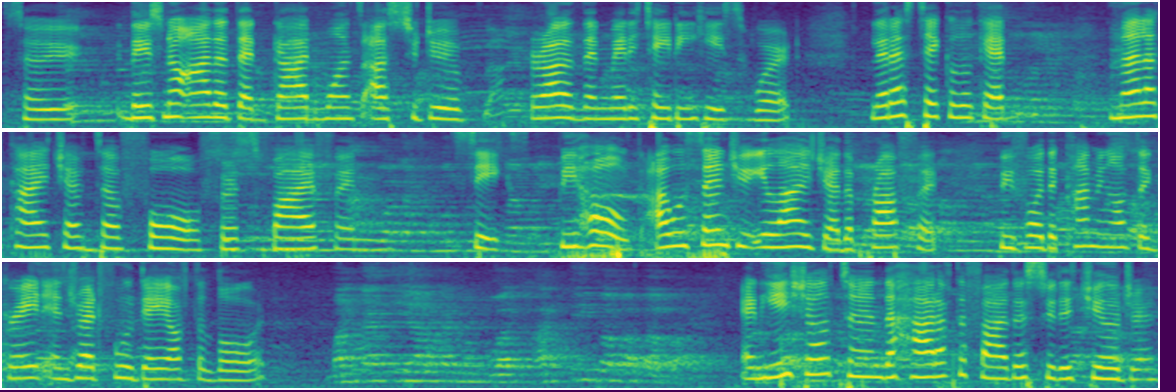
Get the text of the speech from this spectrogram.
So there's no other that God wants us to do rather than meditating His word. Let us take a look at Malachi chapter 4, verse 5 and 6. Behold, I will send you Elijah the prophet before the coming of the great and dreadful day of the Lord. And he shall turn the heart of the fathers to the children,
